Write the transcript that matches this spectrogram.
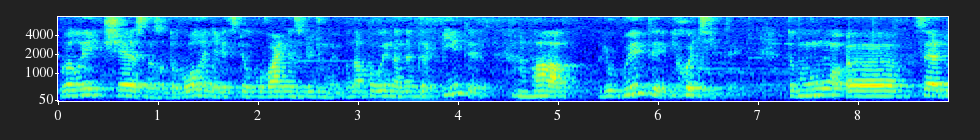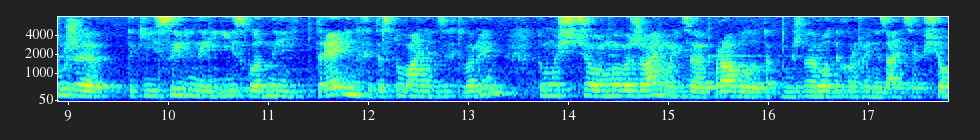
величезне задоволення від спілкування з людьми. Вона повинна не терпіти, а любити і хотіти. Тому е, це дуже такий сильний і складний тренінг і тестування цих тварин, тому що ми вважаємо, і це правило так в міжнародних організаціях, що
